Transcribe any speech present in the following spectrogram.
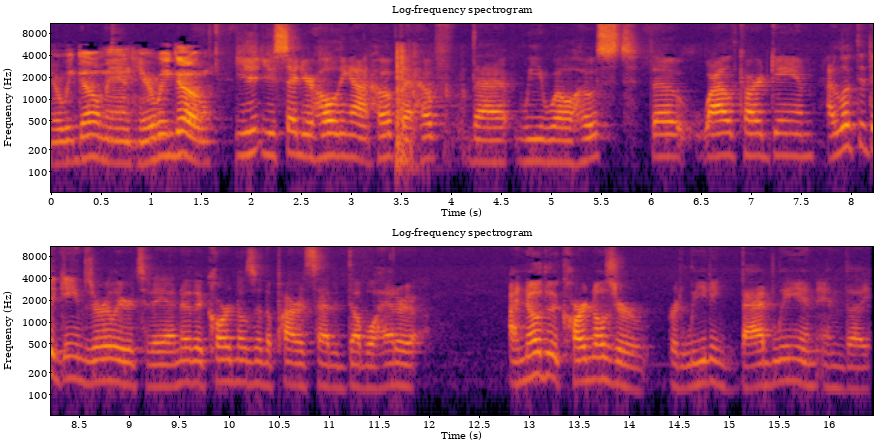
Here we go, man. Here we go. You you said you're holding out hope that hope that we will host the wild card game. I looked at the games earlier today. I know the Cardinals and the Pirates had a doubleheader. I know the Cardinals are are leading badly in, in the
